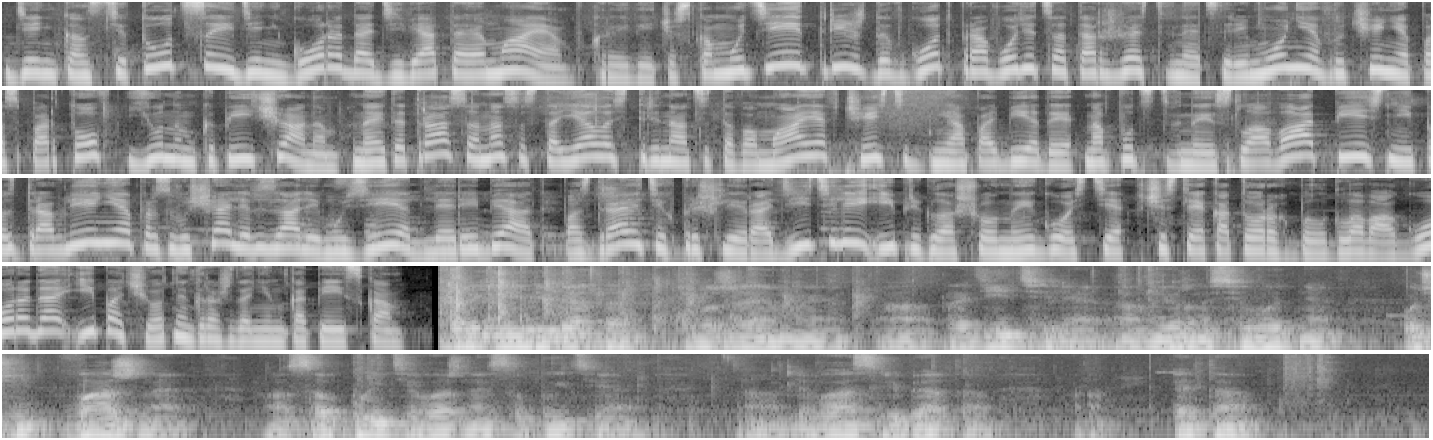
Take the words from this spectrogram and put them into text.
День Конституции, День города, 9 мая. В Краеведческом музее трижды в год проводится торжественная церемония вручения паспортов юным копейчанам. На этот раз она состоялась 13 мая в честь Дня Победы. Напутственные слова, песни и поздравления прозвучали в зале музея для ребят. Поздравить их пришли родители и приглашенные гости, в числе которых был глава города и почетный гражданин Копейска. Дорогие ребята, уважаемые а, родители, а, наверное, сегодня очень важное а, событие, важное событие а, для вас, ребята, а, это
